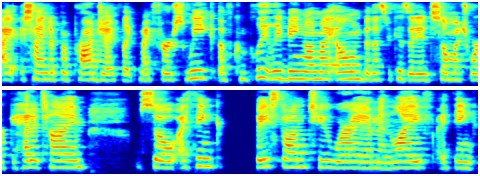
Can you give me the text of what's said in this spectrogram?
I signed up a project like my first week of completely being on my own, but that's because I did so much work ahead of time. So I think based on to where I am in life, I think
